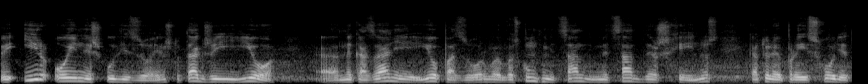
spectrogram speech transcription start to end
ир ойнеш увизоин, что также ее Э, наказание, ее позор, воскунт мецаддершхейнус, которое происходит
